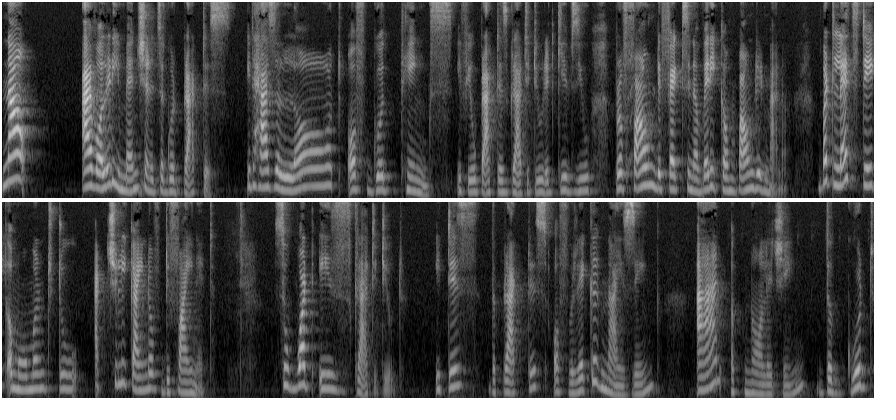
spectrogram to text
Now, I've already mentioned it's a good practice. It has a lot of good things. If you practice gratitude, it gives you profound effects in a very compounded manner. But let's take a moment to actually kind of define it. So, what is gratitude? It is the practice of recognizing and acknowledging the good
